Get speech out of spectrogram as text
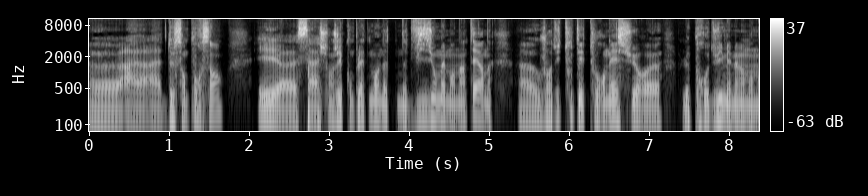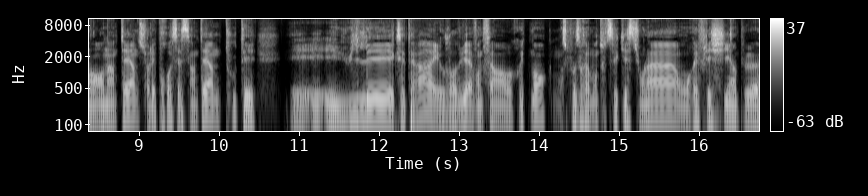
euh à, à 200% et euh, ça a changé complètement notre, notre vision même en interne. Aujourd'hui, tout est tourné sur le produit, mais même en, en, interne, sur les process internes, tout est, et, et, huilé, etc. Et aujourd'hui, avant de faire un recrutement, on se pose vraiment toutes ces questions-là, on réfléchit un peu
